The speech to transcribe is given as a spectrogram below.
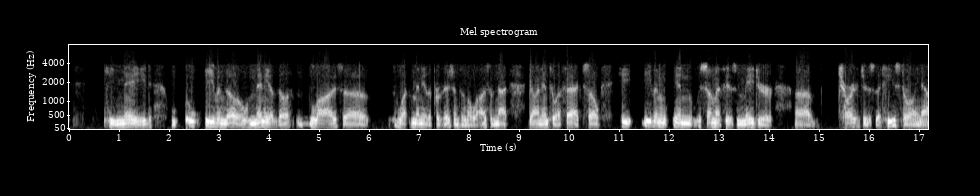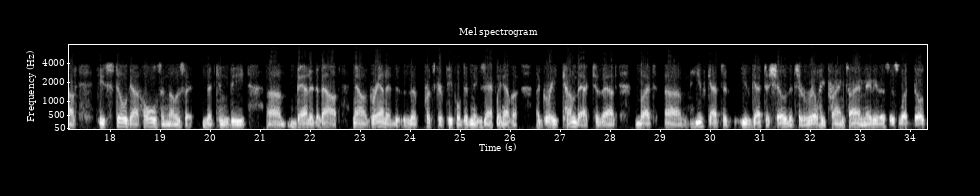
he made, even though many of the laws, uh, what many of the provisions in the laws have not gone into effect. So he, even in some of his major uh, charges that he's throwing out, he's still got holes in those that that can be uh, batted about. Now, granted, the Pritzker people didn't exactly have a, a great comeback to that, but um, you've got to you've got to show that you're really prime time. Maybe this is what Bill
